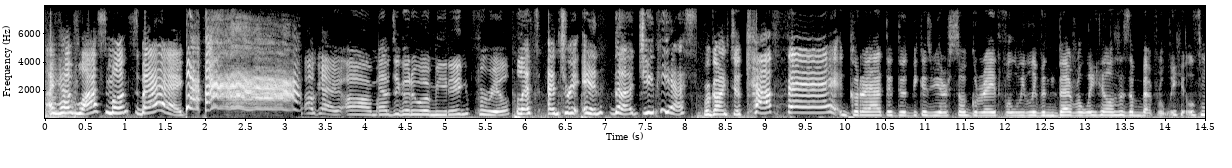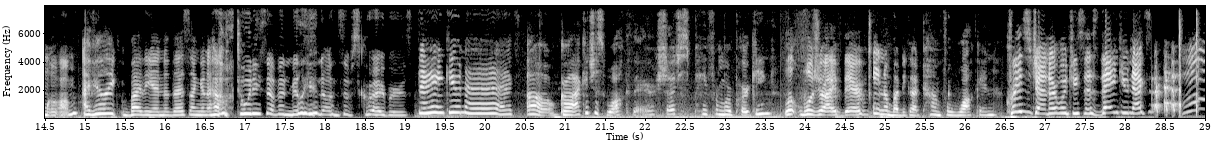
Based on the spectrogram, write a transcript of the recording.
I have last month's bag? Okay, um, I have to go to a meeting, for real. Let's enter it in the GPS. We're going to Cafe Gratitude because we are so grateful we live in Beverly Hills as a Beverly Hills mom. I feel like by the end of this, I'm gonna have 27 million unsubscribers. Thank you, next. Oh, girl, I could just walk there. Should I just pay for more parking? We'll, we'll drive there. Ain't nobody got time for walking. Kris Jenner, when she says thank you, next.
